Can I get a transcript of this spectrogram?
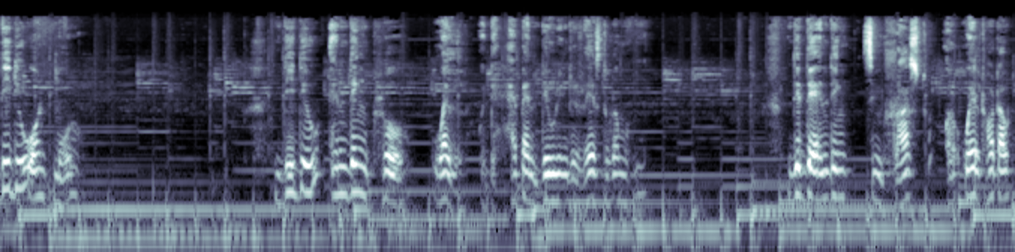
Did you want more? Did you ending flow well? With happen during the rest of the movie? Did the ending seem rushed or well thought out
